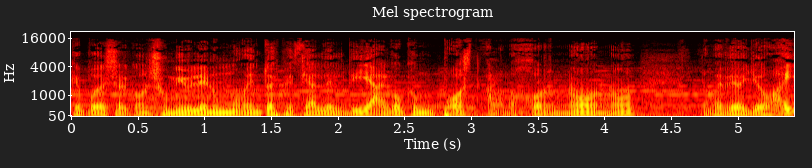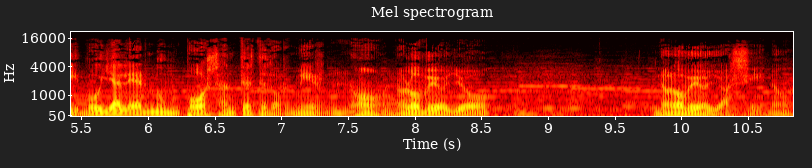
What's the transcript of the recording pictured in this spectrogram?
que puede ser consumible en un momento especial del día, algo que un post a lo mejor no, ¿no? No me veo yo, ay, voy a leerme un post antes de dormir. No, no lo veo yo. No lo veo yo así, ¿no?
